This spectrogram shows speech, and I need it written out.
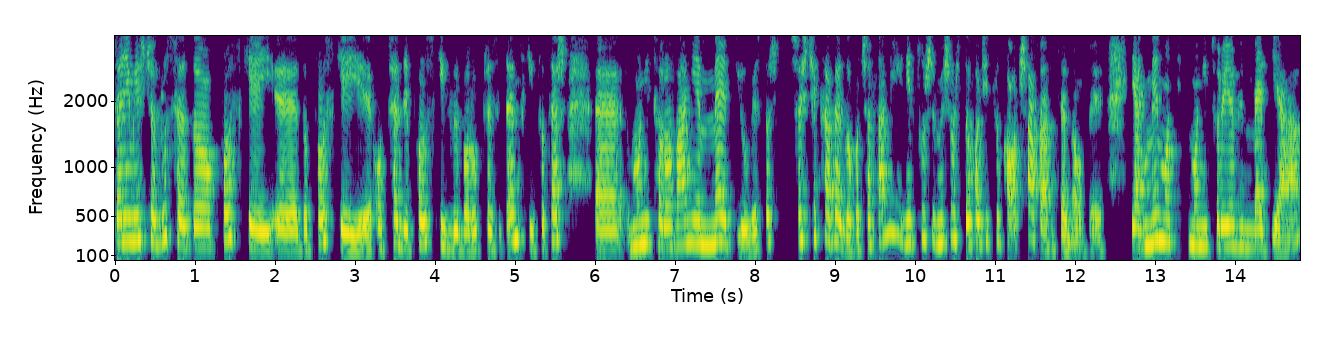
Zanim jeszcze wrócę do polskiej, e, do polskiej oceny polskich wyborów prezydenckich, to też e, monitorowanie mediów jest coś, ciekawego, bo czasami niektórzy myślą, że to chodzi tylko o czas antenowy. Jak my monitorujemy media,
